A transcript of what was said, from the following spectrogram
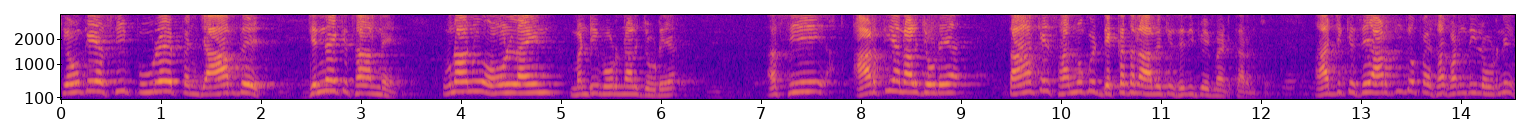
ਕਿਉਂਕਿ ਅਸੀਂ ਪੂਰੇ ਪੰਜਾਬ ਦੇ ਜਿੰਨੇ ਕਿਸਾਨ ਨੇ, ਉਹਨਾਂ ਨੂੰ ਆਨਲਾਈਨ ਮੰਡੀ ਬੋਰਡ ਨਾਲ ਜੋੜਿਆ। ਅਸੀਂ ਆੜਤੀਆਂ ਨਾਲ ਜੋੜਿਆ ਤਾਂ ਕਿ ਸਾਨੂੰ ਕੋਈ ਦਿੱਕਤ ਨਾ ਆਵੇ ਕਿਸੇ ਦੀ ਪੇਮੈਂਟ ਕਰਨ 'ਚ। ਅੱਜ ਕਿਸੇ ਆੜਤੀ ਤੋਂ ਪੈਸਾ ਫੜਨ ਦੀ ਲੋੜ ਨਹੀਂ।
